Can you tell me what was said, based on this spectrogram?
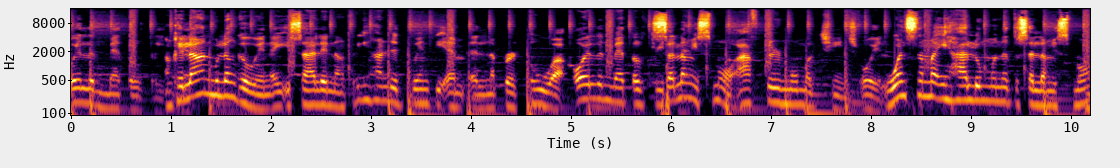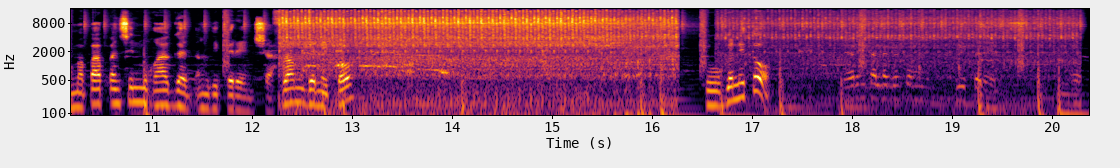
Oil and Metal Treatment. Ang kailangan mo lang gawin ay isalin ng 320 ml na Pertua Oil and Metal Treatment sa langis mo after mo mag-change oil. Once na maihalo mo na to sa langis mo, mapapansin mo kagad ang diferensya. From ganito to ganito. Meron talaga siyang difference.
